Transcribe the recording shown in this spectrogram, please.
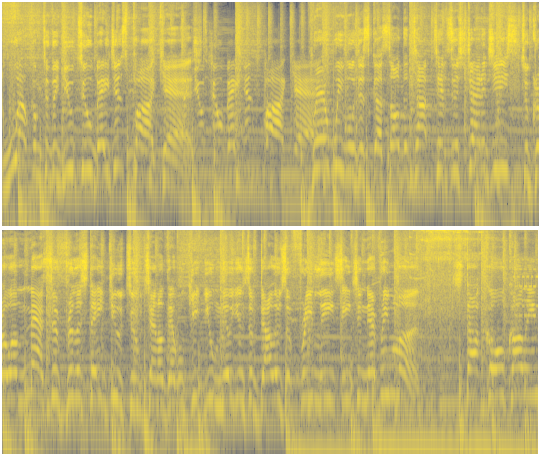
Welcome to the YouTube Agents Podcast. Podcast. Where we will discuss all the top tips and strategies to grow a massive real estate YouTube channel that will get you millions of dollars of free leads each and every month. Stop cold calling,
